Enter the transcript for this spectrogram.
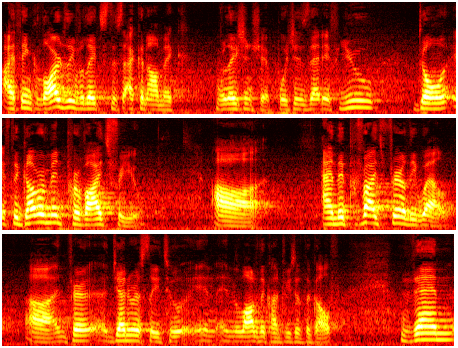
I think largely relates to this economic relationship, which is that if you don't, if the government provides for you, uh, and they provide fairly well uh, and fair, generously to in, in a lot of the countries of the Gulf, then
